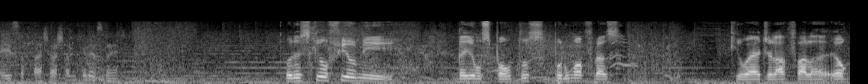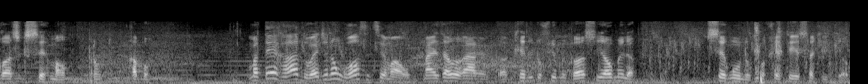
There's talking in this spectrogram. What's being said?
É essa parte eu achava interessante. Por isso que o filme ganhou uns pontos por uma frase. Que o Ed lá fala, eu gosto de ser mal. Pronto, acabou. Mas tá errado, o Ed não gosta de ser mal. Mas a- a- aquele do filme gosta e é o melhor. Segundo, porque tem esse aqui que é o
